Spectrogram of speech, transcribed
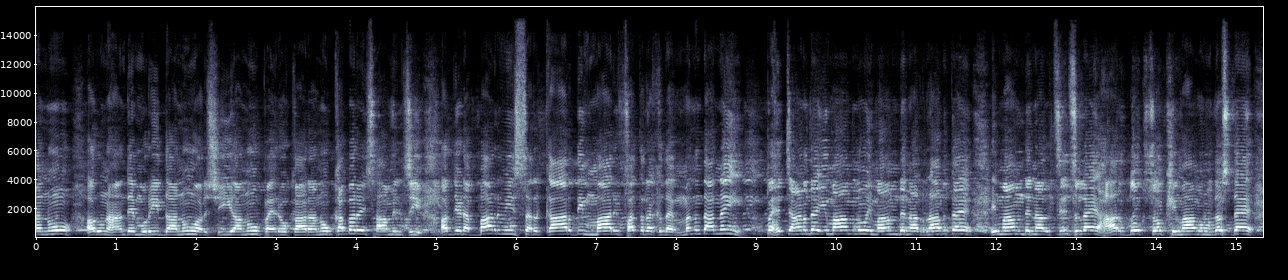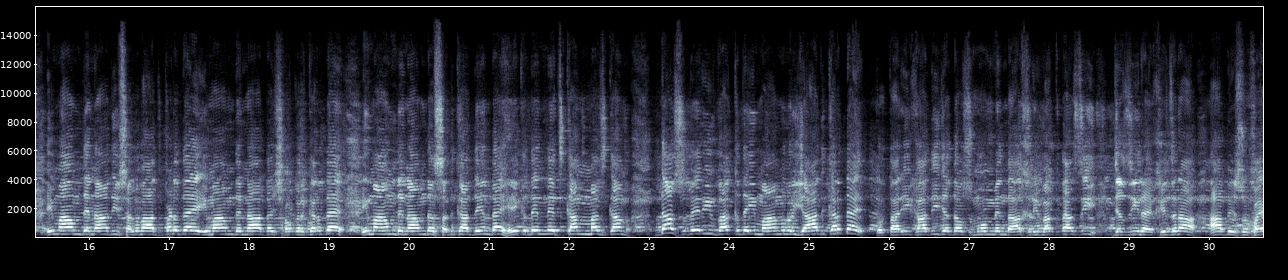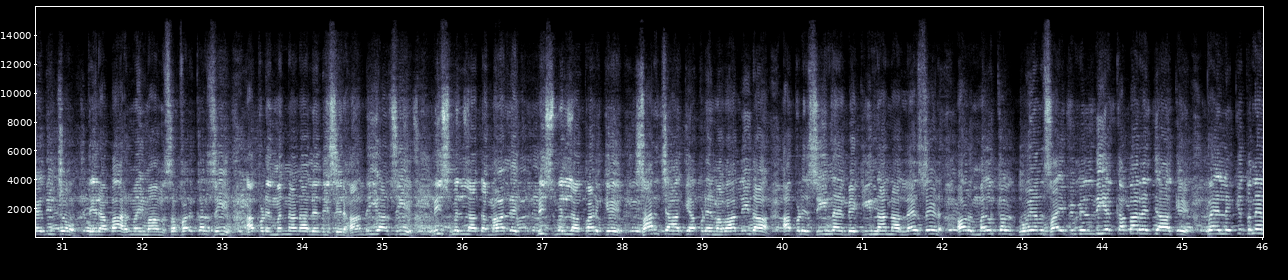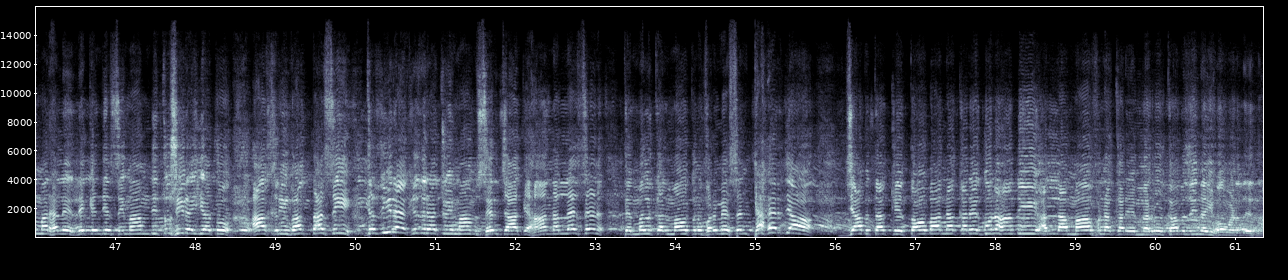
और उन्होंने मुरीदा और शिया पैरोकारा कबर शामिल सी और जेड़ा बारहवीं सरकार दी मारिफत रखता है मनता नहीं पहचानता इमाम नु इमाम दे नाल राबता है इमाम दे नाल सिलसिला है हर दुख सुख इमाम नु दसदा है इमाम दे नाम दी सलवात पढ़दा है इमाम दे नाम दा शुक्र करदा है इमाम दे नाम दा सदका देंदा है एक दिन कम अज कम। 10 वेरी वक्त इमाम याद करदा है तो तारीख आदि जद उस मोमिन दा आखिरी वक्त आसी जजीरा खिजरा, आबे सुफैद चो तेरा बारहवां इमाम सफ़र कर सी, अपने मन्नण वाले दी सिरहांदी आसी बिस्मिल्लाह दा मालिक, बिस्मिल्लाह पढ़ के सर चा के अपने मवाली दा, अपने सीने बेकीना ना लहसन और मलकल दुयन साहिब मिलती है कबर जाके पहले कितने मरहले, लेकिन जिस इमाम दी तुसी रही तो आखिरी वक्त आसी जजीरा खिजरा चो इमाम सिर चा के हाँ न लहसन ते मलकल मौत नु फरमेसन ठहर जा। जब तक के तौबा न करे गुनाह दी, अल्लाह माफ़ न करे, मरू कब्ज ही नहीं होवन देता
